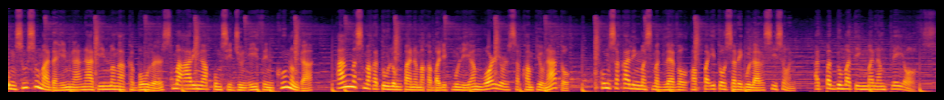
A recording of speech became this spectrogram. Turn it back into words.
Kung susumadahin nga natin mga kabowlers maari nga pong si June 18 Kununga, ang mas makatulong pa na makabalik muli ang Warriors sa kampyonato, kung sakaling mas mag-level up pa ito sa regular season, at pag dumating man ang playoffs.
